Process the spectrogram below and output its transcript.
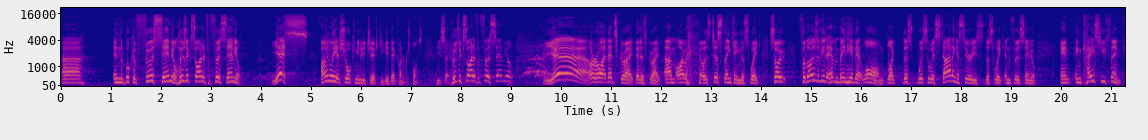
Uh, in the book of 1 Samuel. Who's excited for 1 Samuel? Yes. Only at Shore Community Church do you get that kind of response. You say, Who's excited for 1 Samuel? Yeah. All right. That's great. That is great. Um, I, I was just thinking this week. So, for those of you that haven't been here that long, like this, so we're starting a series this week in 1 Samuel. And in case you think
